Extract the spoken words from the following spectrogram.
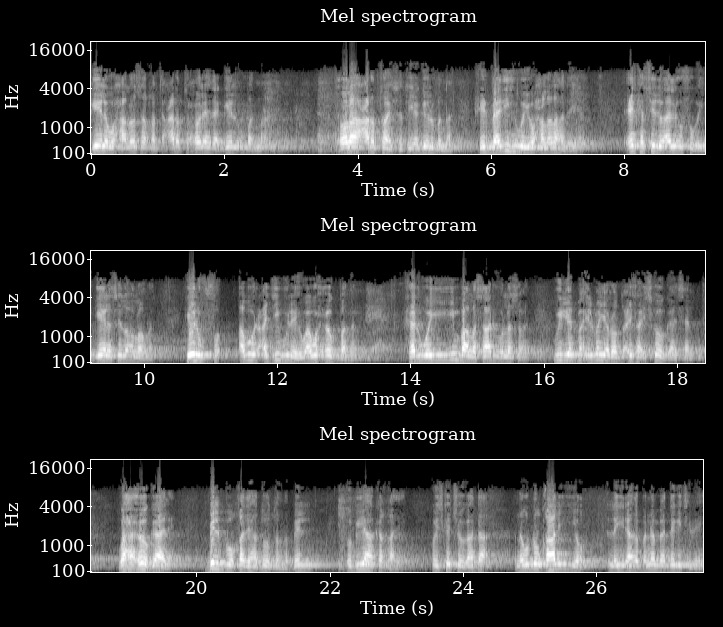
geela waxaa loo soo qabtay carabta xoolaheeda geel u badnaa xoolaha carabtu haysato yaa geel u badnaa reer baadihii weeye waxaa lala hadlayaa cirka sidoo alla u fogay geela sidoo alla oray geelu abuur cajiib u leeyahay waa wax xoog badan rar weyn baa la saaray oo la socon wiil yar baa ilmo yaroo daciifa iska hoggaansan waxa xooggaa leh bil buu qadi hadduu doono bil oo biyaha ka qadi oo iska jooga hadda nagu dhul qaali iyo la yidhaahdo bannaan baan degi jiray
